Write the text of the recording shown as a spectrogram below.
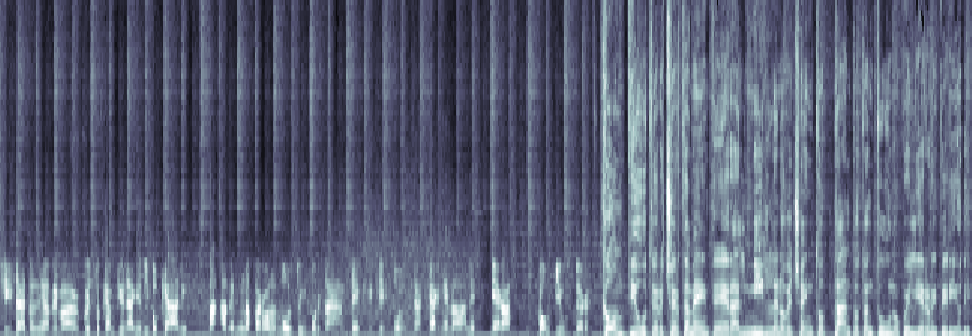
Sì, certo, aveva questo campionario di vocali, ma aveva una parola molto importante, che, che oltre a carnevale, era computer. Computer, certamente, era il 1980-81, quelli erano i periodi.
